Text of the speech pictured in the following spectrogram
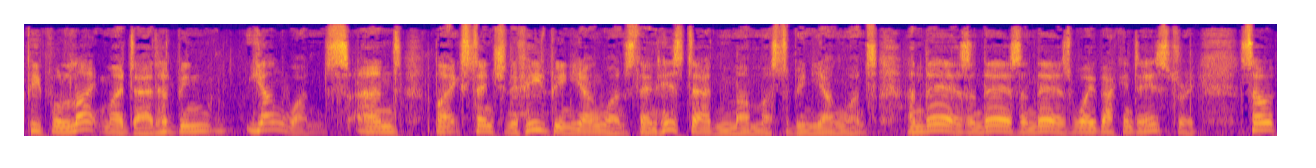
people like my dad had been young once, and by extension, if he'd been young once, then his dad and mum must have been young once, and theirs and theirs and theirs way back into history. So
